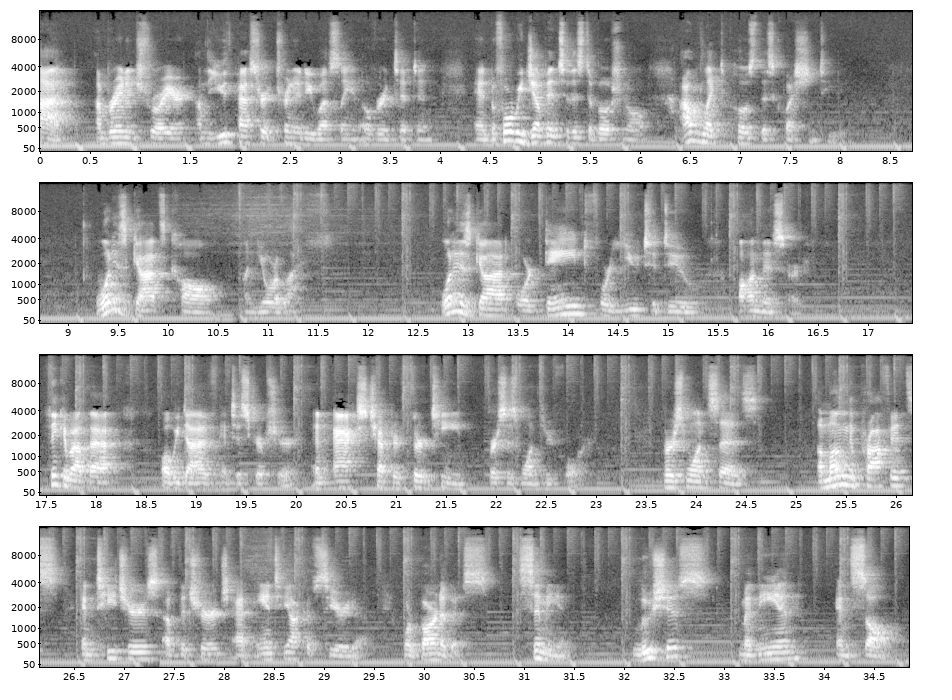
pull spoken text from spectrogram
Hi, I'm Brandon Shroyer. I'm the youth pastor at Trinity Wesleyan over in Tipton. And before we jump into this devotional, I would like to pose this question to you What is God's call on your life? What has God ordained for you to do on this earth? Think about that while we dive into scripture in Acts chapter 13, verses 1 through 4. Verse 1 says, Among the prophets and teachers of the church at Antioch of Syria were Barnabas, Simeon, Lucius, Manaen, and Saul.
